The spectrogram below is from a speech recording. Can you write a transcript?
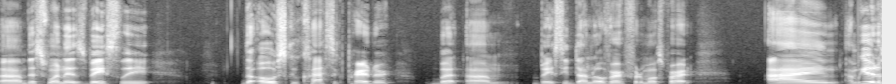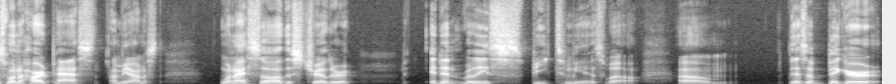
Um, this one is basically the old school classic Predator, but um, basically done over for the most part. I I'm giving this one a hard pass. I'll be honest. When I saw this trailer, it didn't really speak to me as well. Um, there's a bigger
